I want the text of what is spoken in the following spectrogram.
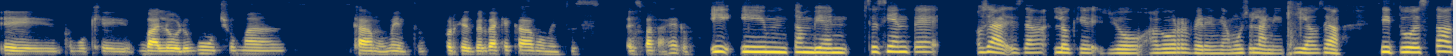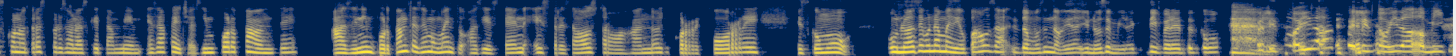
eh, como que valoro mucho más cada momento, porque es verdad que cada momento es, es pasajero. Y, y, también se siente, o sea, es lo que yo hago referencia mucho, la energía, o sea, si tú estás con otras personas que también esa fecha es importante, hacen importante ese momento, así estén estresados trabajando, corre-corre, es como uno hace una medio pausa, estamos en Navidad y uno se mira diferente, es como, feliz Navidad, feliz Navidad, amigo,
